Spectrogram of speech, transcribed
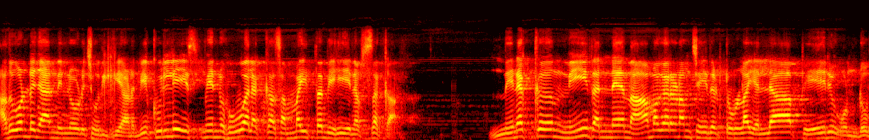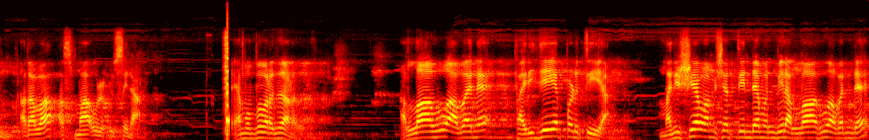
അതുകൊണ്ട് ഞാൻ നിന്നോട് ചോദിക്കുകയാണ്. ബി കുല്ലി ഇസ്മിൻ ഹൂവലക്ക സമ്മൈത്ത ബിഹി നഫ്സക്ക. നിനക്ക് നീ തന്നെ നാമകരണം ചെയ്തിട്ടുള്ള എല്ലാ പേരുകൊണ്ടും അഥവാ അസ്മാ ഉൽ ഹുസിന. ഞാൻ മുമ്പ് പറഞ്ഞതാണത് അള്ളാഹു അവനെ പരിചയപ്പെടുത്തിയ മനുഷ്യവംശത്തിന്റെ മുൻപിൽ അള്ളാഹു അവന്റെ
